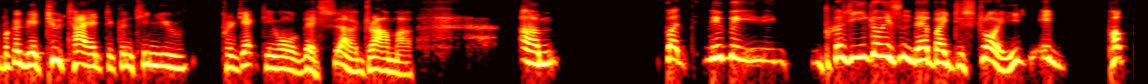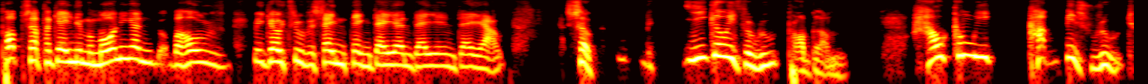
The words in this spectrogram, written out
because we're too tired to continue projecting all this uh, drama. Um, but because ego isn't thereby destroyed, it pop, pops up again in the morning, and behold, we go through the same thing day in, day in, day out. So, ego is the root problem. How can we cut this root?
